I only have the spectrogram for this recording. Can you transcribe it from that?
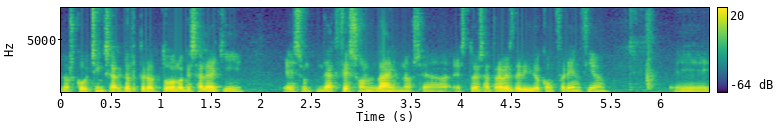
los coaching circles, pero todo lo que sale aquí es de acceso online, o sea, esto es a través de videoconferencia eh,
